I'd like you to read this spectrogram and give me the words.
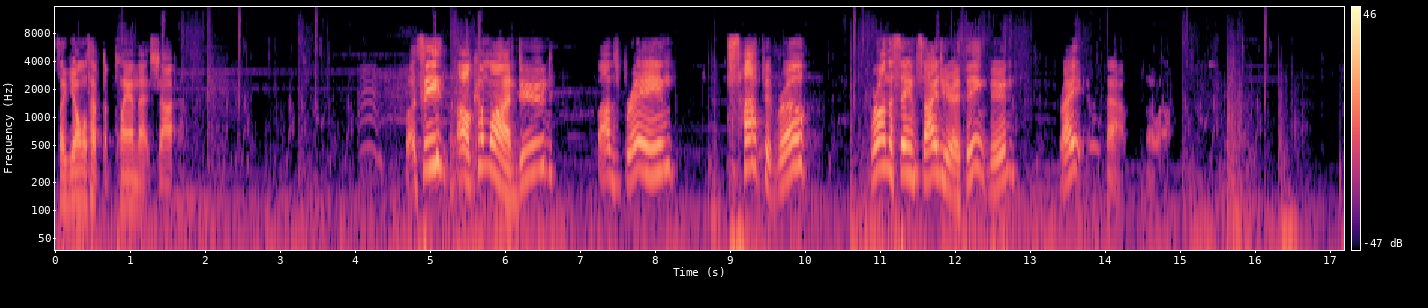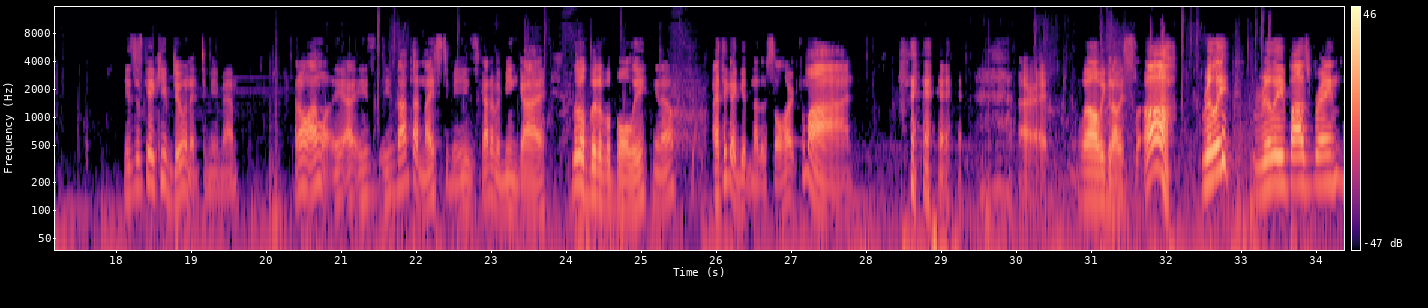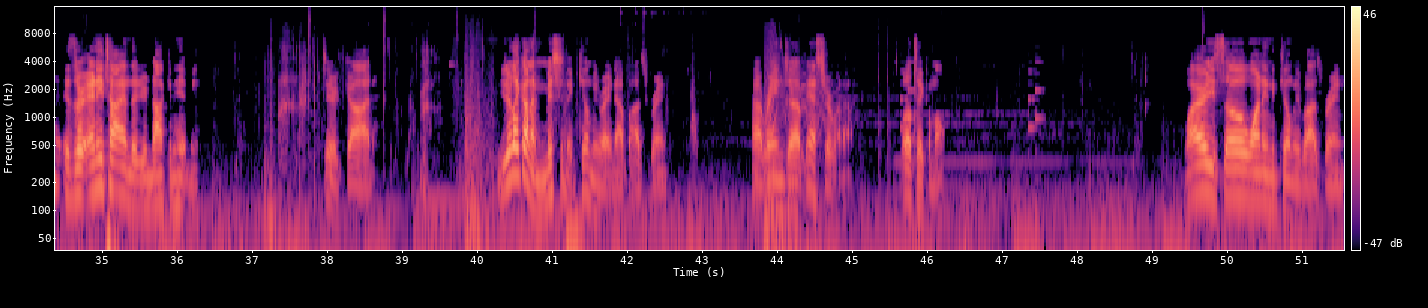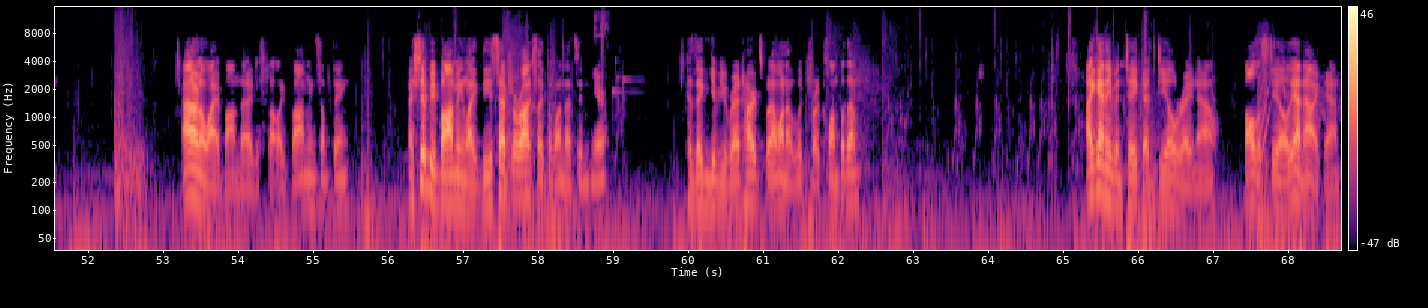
It's like you almost have to plan that shot. But see? Oh, come on, dude. Bob's brain. Stop it, bro. We're on the same side here, I think, dude. Right? No. Oh well. He's just gonna keep doing it to me, man. I don't. I don't. He's he's not that nice to me. He's kind of a mean guy. A little bit of a bully, you know. I think I get another soul heart. Come on. All right. Well, we could always. Oh, really? Really, Bob's brain? Is there any time that you're not gonna hit me? Dear God. You're like on a mission to kill me right now, Bob's brain. Uh, range up. Yeah, sure, why not? We'll take them all. Why are you so wanting to kill me, Bob's brain? I don't know why I bombed that. I just felt like bombing something. I should be bombing like these types of rocks, like the one that's in here. Because they can give you red hearts, but I want to look for a clump of them. I can't even take a deal right now. Balls of steel. Yeah, now I can.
